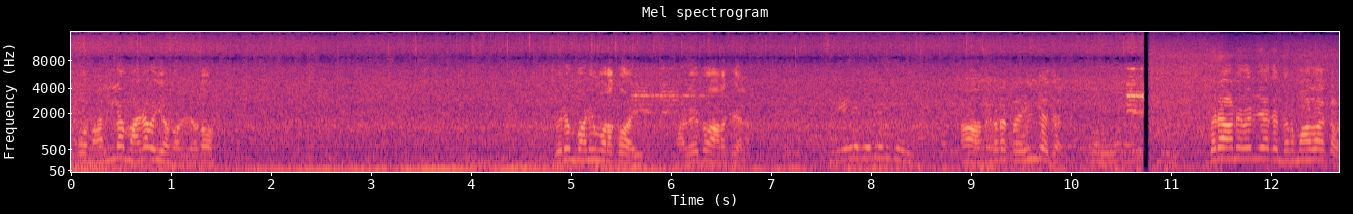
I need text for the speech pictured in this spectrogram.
അപ്പോൾ നല്ല മഴ പെയ്യാൻ തുടങ്ങി കേട്ടോ. ഇവരും പണി മുടക്കമായി. മഴയത്ത് നടക്കുകയല്ല. ആ നിങ്ങളുടെ ട്രെയിനിന്റെ ഒക്കെ. ഇവരാണ് ഇവരുടെയൊക്കെ നിർമ്മാതാക്കൾ.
